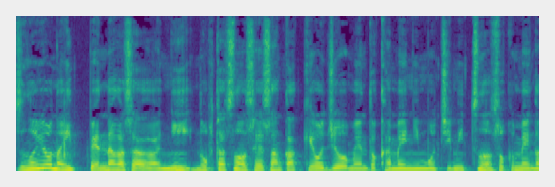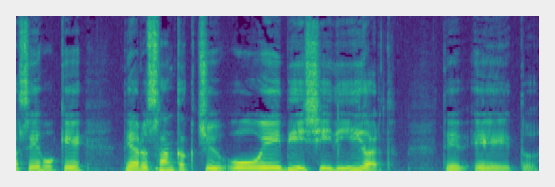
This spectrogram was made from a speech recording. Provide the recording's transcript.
図のような一辺長さが2の2つの正三角形を上面と下面に持ち、3つの側面が正方形である三角柱 OABCDE があると。で、えー、っと、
